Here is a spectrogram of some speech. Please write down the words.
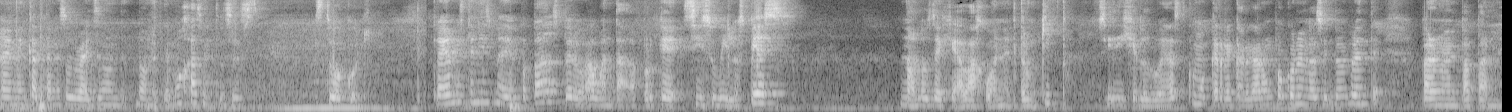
A mí me encantan esos rides donde, donde te mojas, entonces estuvo cool. Traía mis tenis medio empapados, pero aguantaba porque si subí los pies, no los dejé abajo en el tronquito. Sí dije, los voy a como que recargar un poco en el asiento enfrente para no empaparme.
